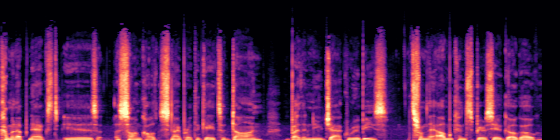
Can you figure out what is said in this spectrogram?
Coming up next is a song called Sniper at the Gates of Dawn by the New Jack Rubys. It's from the album Conspiracy a Go Go.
